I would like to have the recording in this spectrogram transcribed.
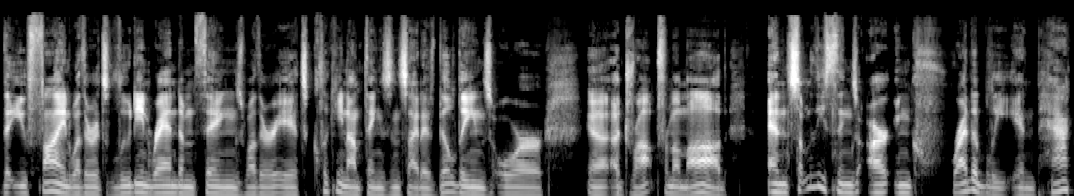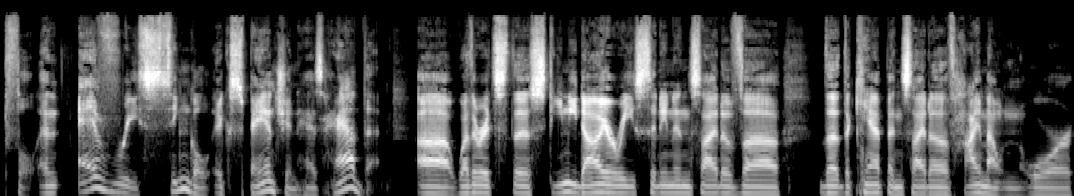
that you find, whether it's looting random things, whether it's clicking on things inside of buildings or uh, a drop from a mob. And some of these things are incredibly impactful, and every single expansion has had them. Uh, whether it's the steamy diary sitting inside of uh, the the camp inside of Highmountain or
